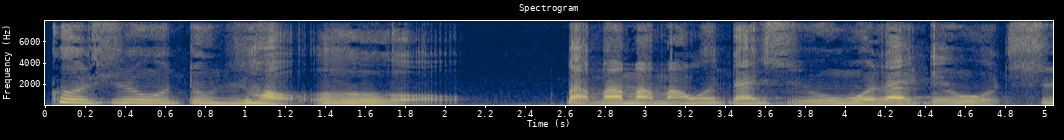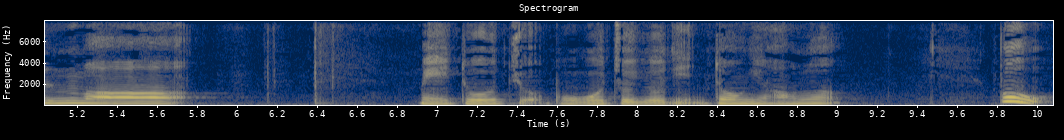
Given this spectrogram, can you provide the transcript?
可是我肚子好饿哦，爸爸妈妈会带食物回来给我吃吗？没多久，波波就有点动摇了。不，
